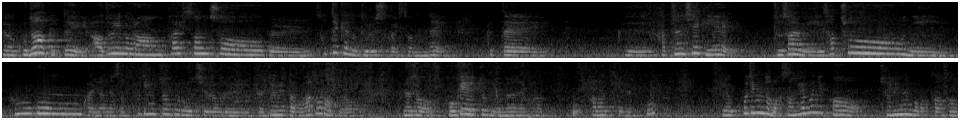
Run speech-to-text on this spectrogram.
제가 고등학교 때 아두이노랑 파이썬 수업을 선택해서 들을 수가 있었는데 그때 그 같은 시기에 두 살위 사촌이 컴공 관련해서 코딩 쪽으로 진로를 결정했다고 하더라고요. 그래서 거기에 좀 영향을 받고, 받게 됐고 그리고 코딩도 막상 해보니까 재밌는 것 같아서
